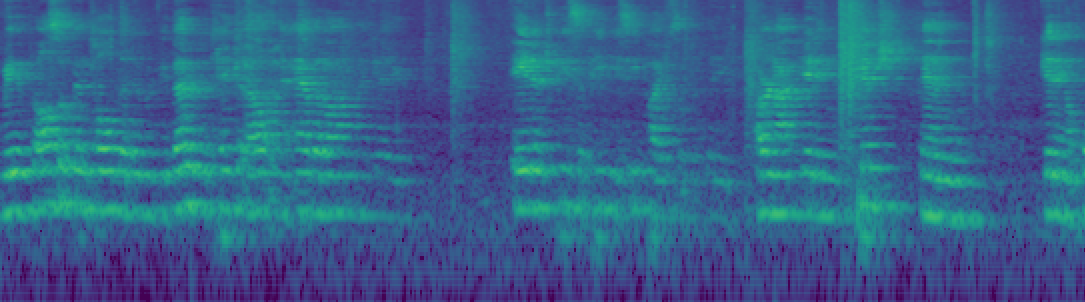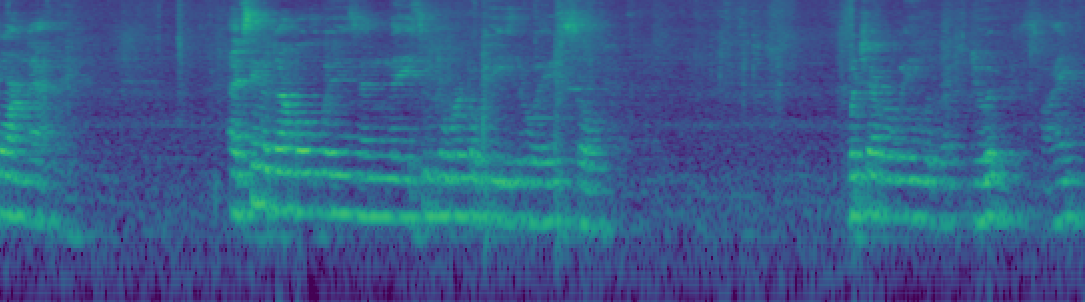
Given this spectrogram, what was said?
We have also been told that it would be better to take it out and have it on like a eight inch piece of PVC pipe so that they are not getting pinched and getting a form that way. I've seen it done both ways and they seem to work okay either way, so whichever way you would like to do it, it's fine.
